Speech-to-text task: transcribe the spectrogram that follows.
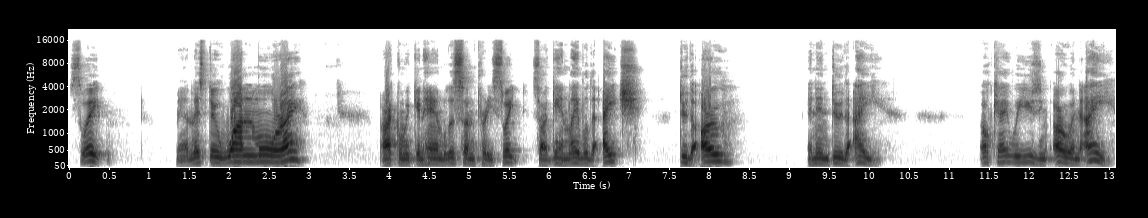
Sweet. Now let's do one more, eh? I reckon we can handle this one pretty sweet. So again, label the H, do the O, and then do the A. Okay, we're using O and A.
